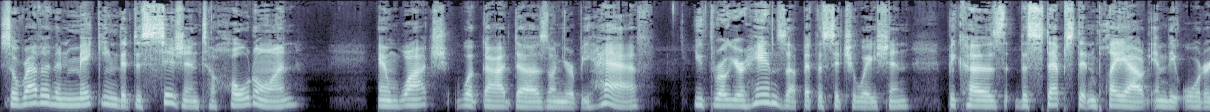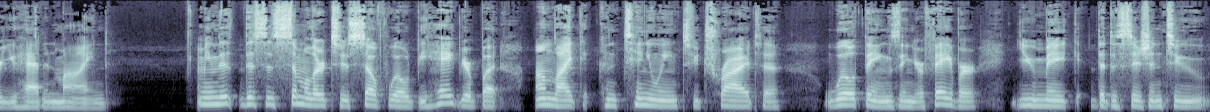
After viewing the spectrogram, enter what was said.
So rather than making the decision to hold on and watch what God does on your behalf, you throw your hands up at the situation because the steps didn't play out in the order you had in mind. I mean, th- this is similar to self willed behavior, but unlike continuing to try to will things in your favor, you make the decision to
